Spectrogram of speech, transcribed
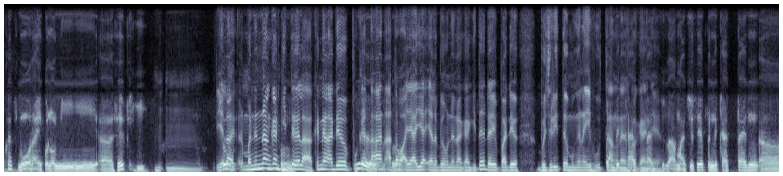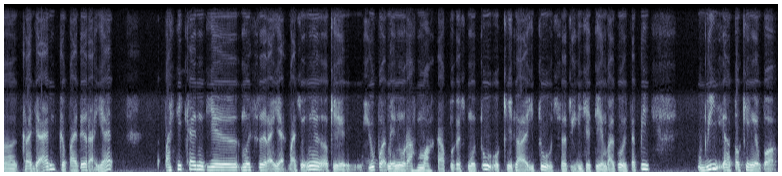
bukan semua orang ekonomi uh, savvy. Mm-mm. Yelah menenangkan kita lah. Kena ada perkataan Ya, atau ayat-ayat yang lebih menenangkan kita Daripada bercerita mengenai hutang dan sebagainya. itulah. Maksud saya pendekatan uh, kerajaan kepada rakyat pastikan dia mesra rakyat. Maksudnya okey you buat menu rahmah ke apa ke semua tu okey lah itu satu inisiatif yang bagus. Tapi we are talking about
